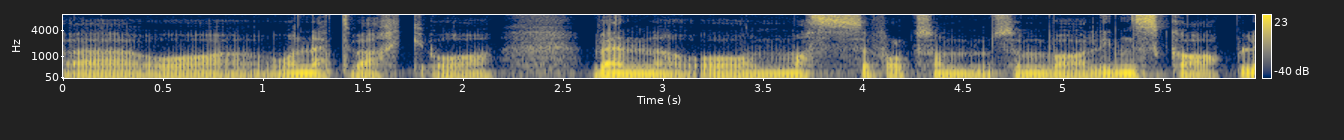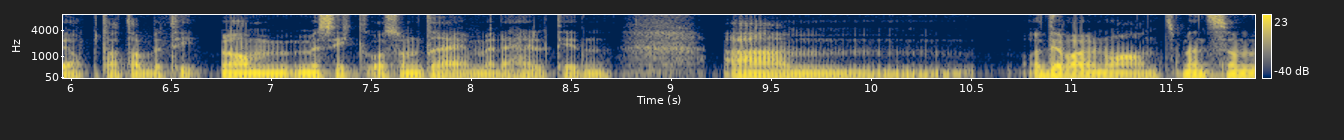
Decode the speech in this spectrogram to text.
eh, Og, og nettverk og venner og masse folk som, som var lidenskapelig opptatt av, av musikk, og som drev med det hele tiden. Um, og det var jo noe annet. Men som,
